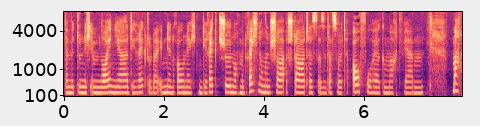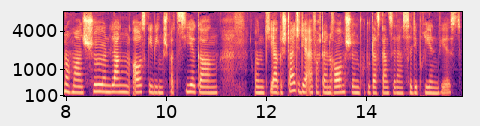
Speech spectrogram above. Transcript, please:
damit du nicht im neuen Jahr direkt oder in den Rauhnächten direkt schön noch mit Rechnungen startest, also das sollte auch vorher gemacht werden. Mach nochmal einen schönen, langen, ausgiebigen Spaziergang und ja, gestalte dir einfach deinen Raum schön, wo du das Ganze dann zelebrieren wirst.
